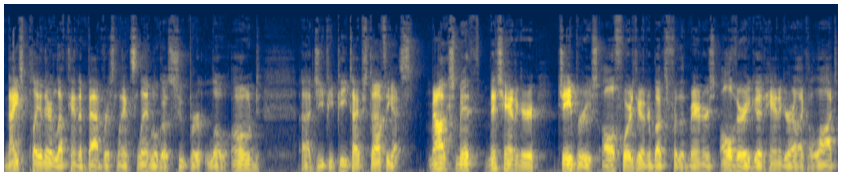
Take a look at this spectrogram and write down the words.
Nice play there, left-handed bat versus Lance Lynn will go super low owned. Uh, GPP type stuff. You got Mallex Smith, Mitch Haniger, Jay Bruce, all forty three hundred bucks for the Mariners. All very good. Haniger I like a lot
